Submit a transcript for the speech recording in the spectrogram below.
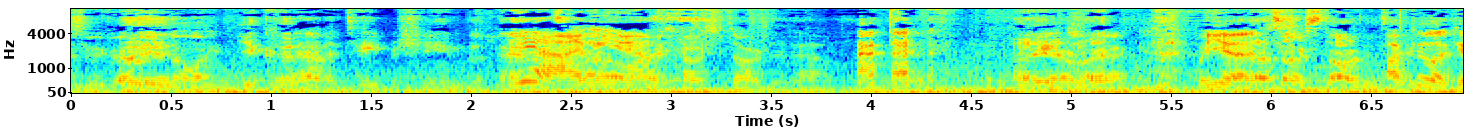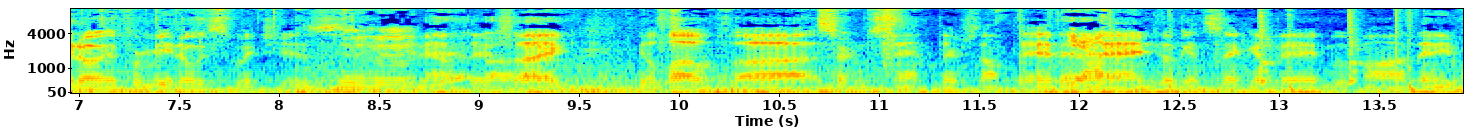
It's You very could- annoying. You could have a tape machine, but then Yeah, I mean, kinda yeah. like- How it started out. Oh, yeah, right. But yeah, That's how I started. I feel like it. al- For me, it always switches. You know, Yeah, there's um, like you'll love uh, a certain synth or something, and Yeah. then you'll get sick of it, move on. Then you,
